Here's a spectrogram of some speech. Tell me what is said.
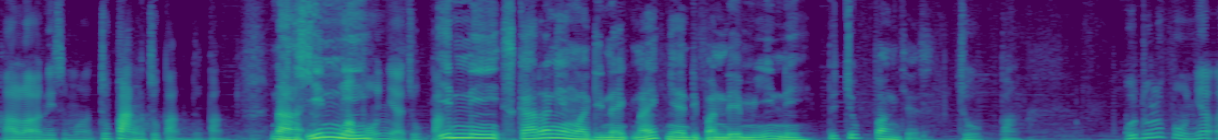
kalau ini semua cupang, cupang, cupang. Nah semua ini, punya cupang, ini sekarang yang lagi naik-naiknya di pandemi ini itu cupang, Ces. cupang. Gue dulu punya,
